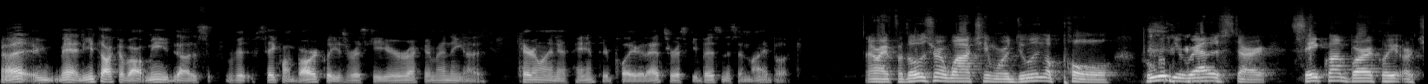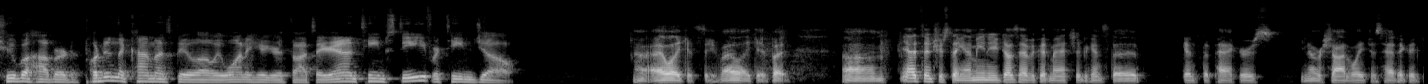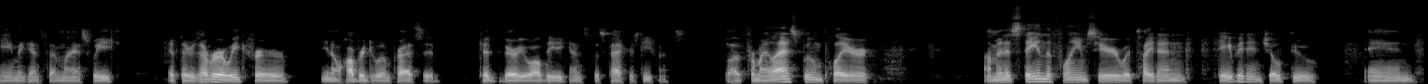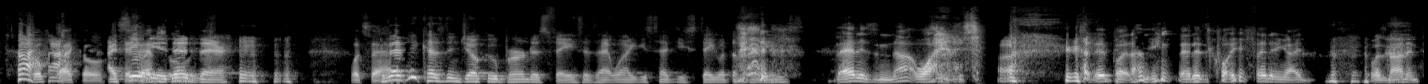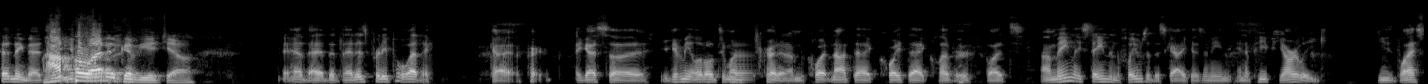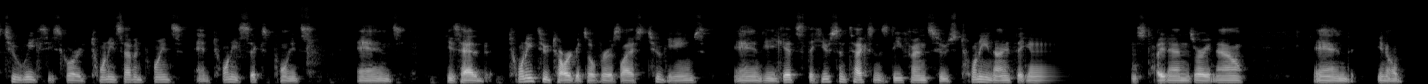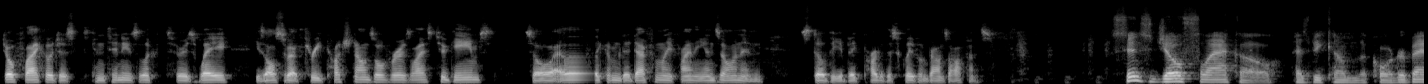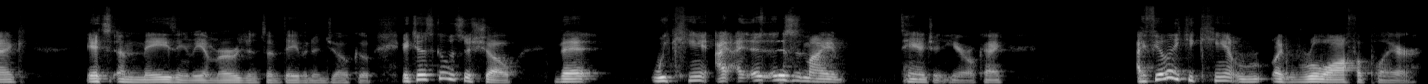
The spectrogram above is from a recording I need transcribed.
man, you talk about me. Does Saquon Barkley is risky? You're recommending a Carolina Panther player. That's risky business in my book. All right. For those who are watching, we're doing a poll. Who would you rather start, Saquon Barkley or Chuba Hubbard? Put it in the comments below. We want to hear your thoughts. Are you on Team Steve or Team Joe? I like it, Steve. I like it. But um, yeah, it's interesting. I mean, he does have a good matchup against the against the Packers. You know, Rachaad White just had a good game against them last week. if there's ever a week for you know Hubbard to impress, it could very well be against this Packers defense. But for my last boom player, I'm going to stay in the flames here with tight end David Njoku and Joe Flacco. I see what you did there. What's that? Is that because Njoku burned his face? Is that why you said you stay with the flames? that is not why I said it, but I mean that is quite fitting. I was not intending that. How poetic but, uh, of you, Joe. Yeah, that that is pretty poetic. I, I guess uh, you give me a little too much credit. I'm quite not that quite that clever, but I'm mainly staying in the flames with this guy because I mean, in a PPR league, he's last two weeks he scored 27 points and 26 points, and he's had 22 targets over his last two games, and he gets the Houston Texans defense, who's 29th against tight ends right now, and you know Joe Flacco just continues to look for his way. He's also got three touchdowns over his last two games. So I like him to definitely find the end zone and still be a big part of this Cleveland Browns offense. Since Joe Flacco has become the quarterback, it's amazing the emergence of David and Njoku. It just goes to show that we can't. I, I this is my tangent here. Okay, I feel like you can't like rule off a player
